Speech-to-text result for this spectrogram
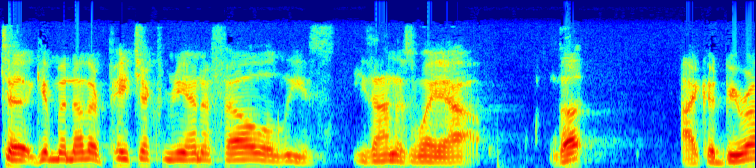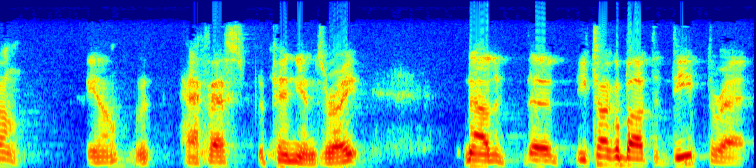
to give him another paycheck from the NFL. Well, he's he's on his way out, but I could be wrong. You know, half-assed opinions, right? Now, the, the you talk about the deep threat.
